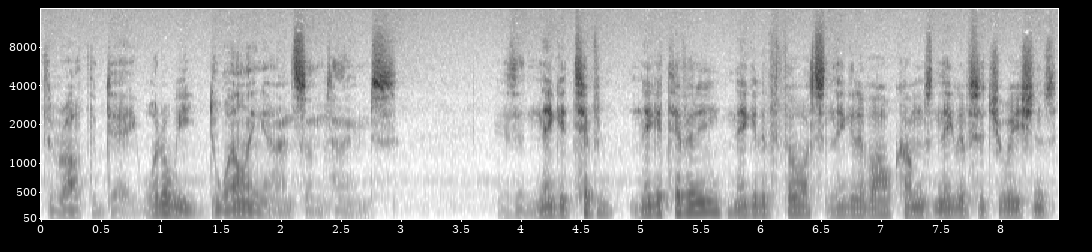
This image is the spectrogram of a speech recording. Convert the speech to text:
throughout the day? What are we dwelling on sometimes? Is it negative, negativity, negative thoughts, negative outcomes, negative situations,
